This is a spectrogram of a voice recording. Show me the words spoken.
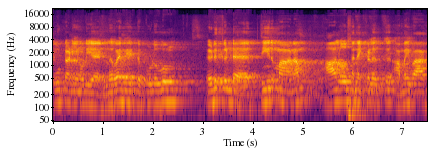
கூட்டணியினுடைய நிறைவேற்று குழுவும் எடுக்கின்ற தீர்மானம் ஆலோசனைகளுக்கு அமைவாக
